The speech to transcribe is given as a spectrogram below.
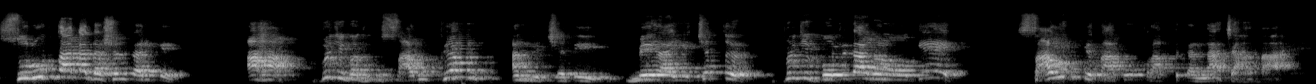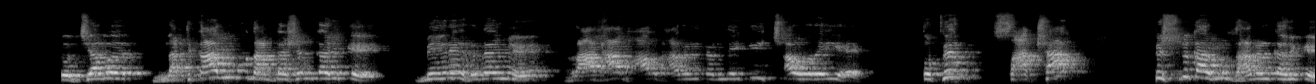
स्वरूपता का दर्शन करके, आहा ब्रज बधु सारूप्यम अन्विक्षति मेरा ये चित्र ब्रज गोपिका गणों के सारूप्यता को प्राप्त करना चाहता है। तो जब नटका रूप दर्शन करके मेरे हृदय में राधा भाव धारण करने की इच्छा हो रही है। तो फिर साक्षात कृष्ण का रूप धारण करके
